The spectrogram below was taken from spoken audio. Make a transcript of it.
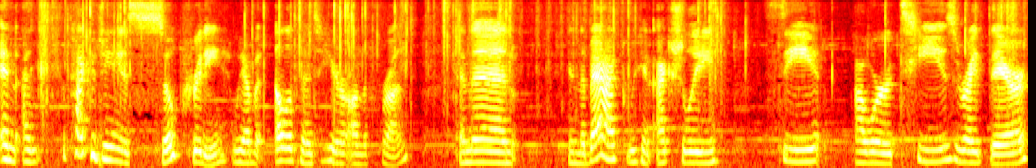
And I, the packaging is so pretty. We have an elephant here on the front. And then in the back, we can actually see our teas right there.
